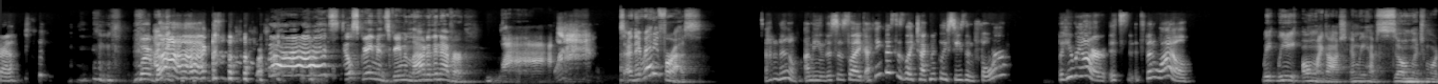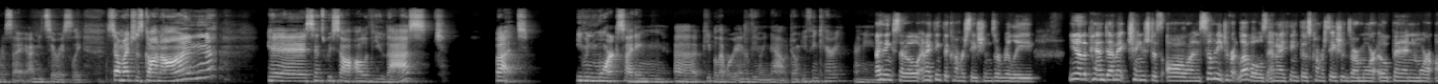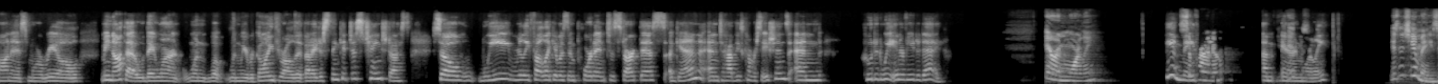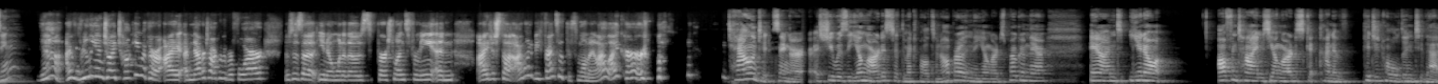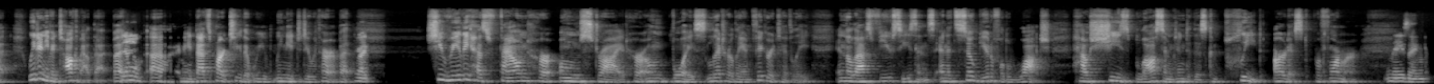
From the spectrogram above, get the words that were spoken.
Carrie. Hey, Sondra. We're I back. We're back. Still screaming, screaming louder than ever. Wow. Are they ready for us? I don't know. I mean, this is like I think this is like technically season four, but here we are. It's it's been a while. We we oh my gosh, and we have so much more to say. I mean, seriously, so much has gone on uh, since we saw all of you last, but even more exciting uh, people that we're interviewing now, don't you think, Carrie? I mean, I think so, and I think the conversations are really, you know, the pandemic changed us all on so many different levels, and I think those conversations are more open, more honest, more real. I mean, not that they weren't when what when we were going through all of it, but I just think it just changed us. So we really felt like it was important to start this again and to have these conversations. And who did we interview today? Erin Morley, The amazing soprano. um, Erin Yes. Morley. Isn't she amazing? Yeah, I really enjoyed talking with her. I, I've never talked with her before. This is a, you know, one of those first ones for me. And I just thought I want to be friends with this woman. I like her. talented singer. She was a young artist at the Metropolitan Opera in the Young Artist program there. And, you know, oftentimes young artists get kind of pigeonholed into that. We didn't even talk about that, but No. uh, I mean, that's part two that we, we need to do with her. But Right. she really has found her own stride, her own voice, literally and figuratively, in the last few seasons. And it's so beautiful to watch how she's blossomed into this complete artist performer, Amazing.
